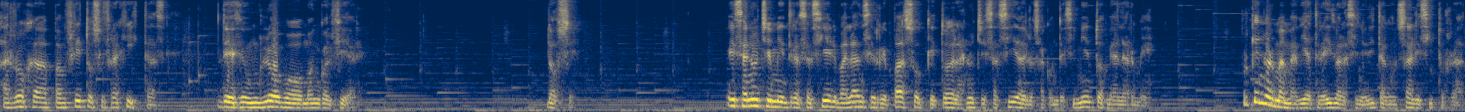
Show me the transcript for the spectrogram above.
arroja panfletos sufragistas desde un globo mongolfier. 12. Esa noche, mientras hacía el balance y repaso que todas las noches hacía de los acontecimientos, me alarmé. ¿Por qué Norma me había traído a la señorita González Iturrat?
